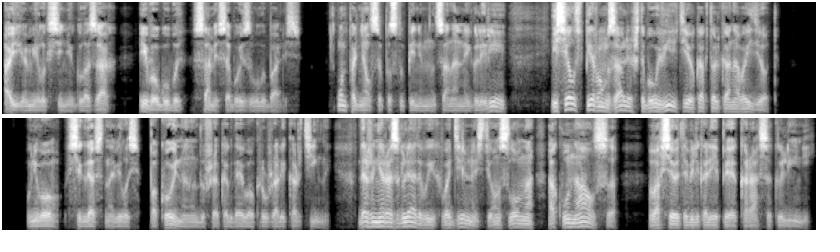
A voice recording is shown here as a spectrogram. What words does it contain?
о ее милых синих глазах, его губы сами собой заулыбались. Он поднялся по ступеням Национальной галереи и сел в первом зале, чтобы увидеть ее, как только она войдет. У него всегда становилось покойно на душе, когда его окружали картины. Даже не разглядывая их в отдельности, он словно окунался во все это великолепие красок и линий.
